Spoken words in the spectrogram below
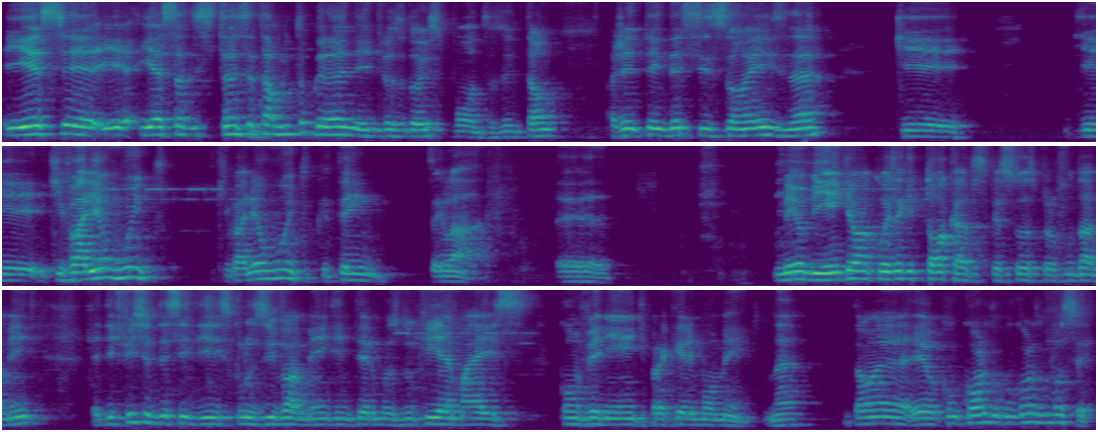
e, esse, e, e essa distância está muito grande entre os dois pontos. Então, a gente tem decisões né, que, que, que variam muito que variam muito, que tem, sei lá, é, meio ambiente é uma coisa que toca as pessoas profundamente. É difícil decidir exclusivamente em termos do que é mais conveniente para aquele momento, né? Então, é, eu concordo, concordo com você.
